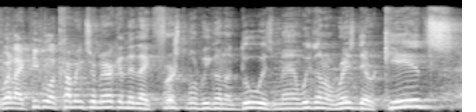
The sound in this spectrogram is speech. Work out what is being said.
where like people are coming to America and they're like, first, what we're gonna do is, man, we're gonna raise their kids.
